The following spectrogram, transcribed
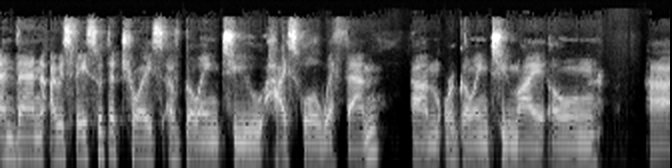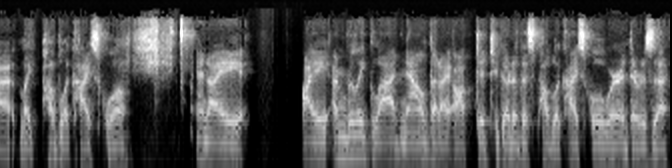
and then I was faced with a choice of going to high school with them um, or going to my own uh, like public high school. And I, I, I'm really glad now that I opted to go to this public high school where there was a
